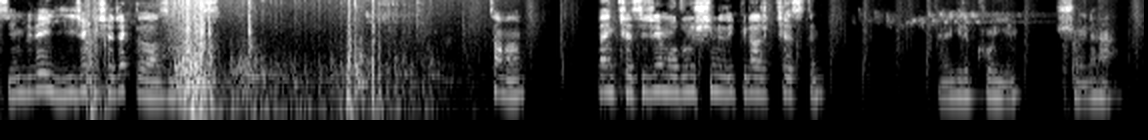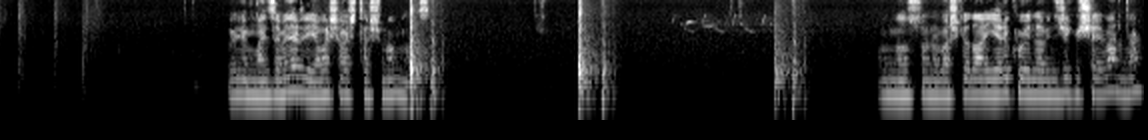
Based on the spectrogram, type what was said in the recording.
Keseyim. Bir de yiyecek içecek de lazım biraz. Tamam. Ben keseceğim odunu şimdilik birazcık kestim. Şöyle gidip koyayım. Şöyle ha. Böyle malzemeleri de yavaş yavaş taşımam lazım. Ondan sonra başka daha yere koyulabilecek bir şey var mı?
